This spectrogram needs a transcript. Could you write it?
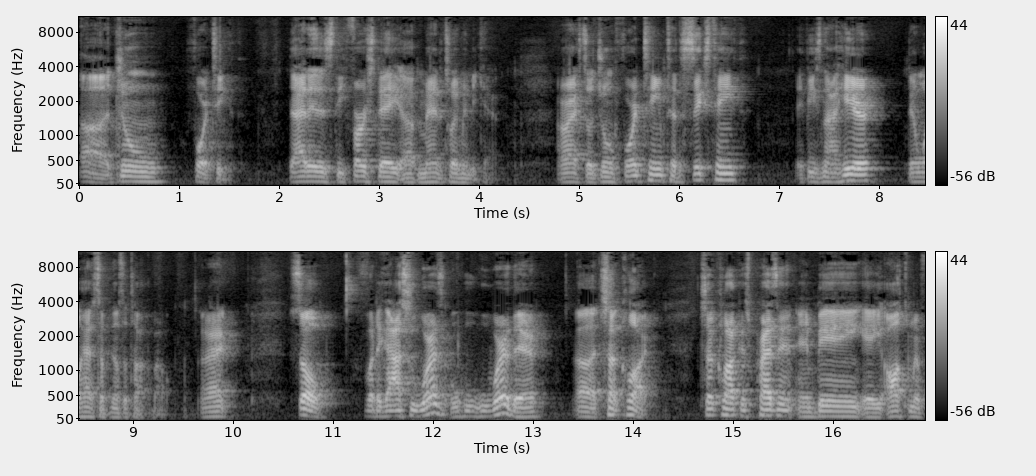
uh, June 14th. That is the first day of mandatory minicamp. All right, so June 14th to the 16th. If he's not here, then we'll have something else to talk about. All right. So for the guys who were who were there, uh, Chuck Clark. Chuck Clark is present and being a ultimate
